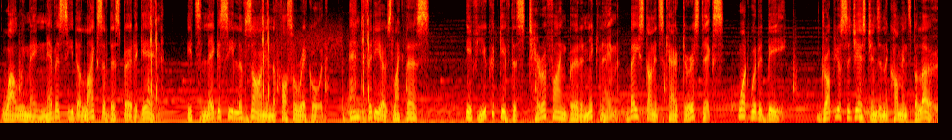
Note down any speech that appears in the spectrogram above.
While we may never see the likes of this bird again, its legacy lives on in the fossil record and videos like this. If you could give this terrifying bird a nickname based on its characteristics, what would it be? Drop your suggestions in the comments below,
